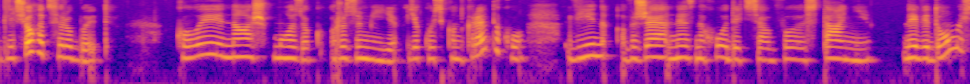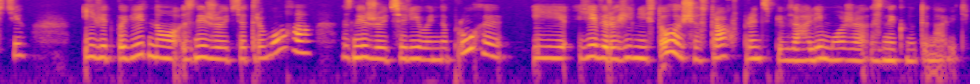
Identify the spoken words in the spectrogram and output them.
Для чого це робити? Коли наш мозок розуміє якусь конкретику, він вже не знаходиться в стані невідомості, і, відповідно, знижується тривога, знижується рівень напруги, і є вірогідність того, що страх, в принципі, взагалі може зникнути навіть.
